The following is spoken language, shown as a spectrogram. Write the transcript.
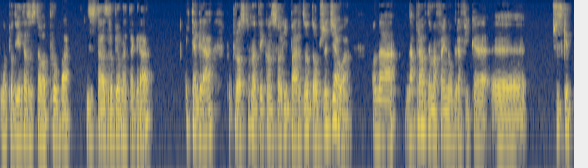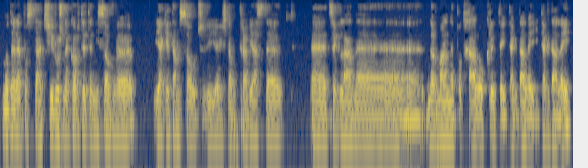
no, podjęta została próba i została zrobiona ta gra i ta gra po prostu na tej konsoli bardzo dobrze działa. Ona naprawdę ma fajną grafikę, yy, wszystkie modele postaci, różne korty tenisowe, jakie tam są, czyli jakieś tam trawiaste, e, ceglane, normalne pod halą, kryte i tak dalej, i tak dalej.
